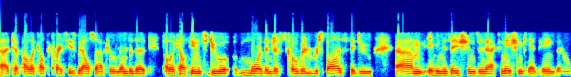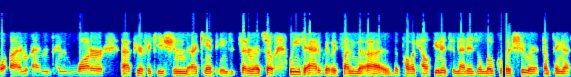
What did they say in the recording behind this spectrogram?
uh, to public health crises. We also have to remember that public health units do more than just COVID response. They do um, immunizations and vaccination campaigns and and, and water uh, purification uh, campaigns, et cetera. So we need to adequately fund uh, the public health units, and that is a local issue, and it's something that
